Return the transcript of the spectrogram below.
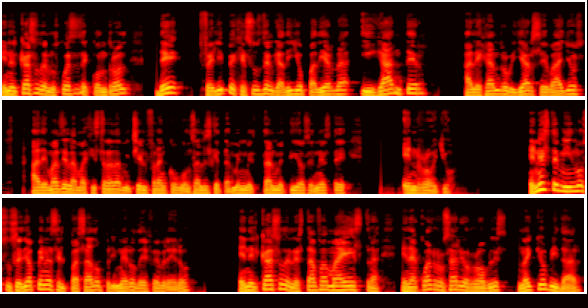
en el caso de los jueces de control de Felipe Jesús Delgadillo Padierna y Ganter Alejandro Villar Ceballos, además de la magistrada Michelle Franco González, que también están metidos en este enrollo. En este mismo sucedió apenas el pasado primero de febrero, en el caso de la estafa maestra, en la cual Rosario Robles, no hay que olvidar,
